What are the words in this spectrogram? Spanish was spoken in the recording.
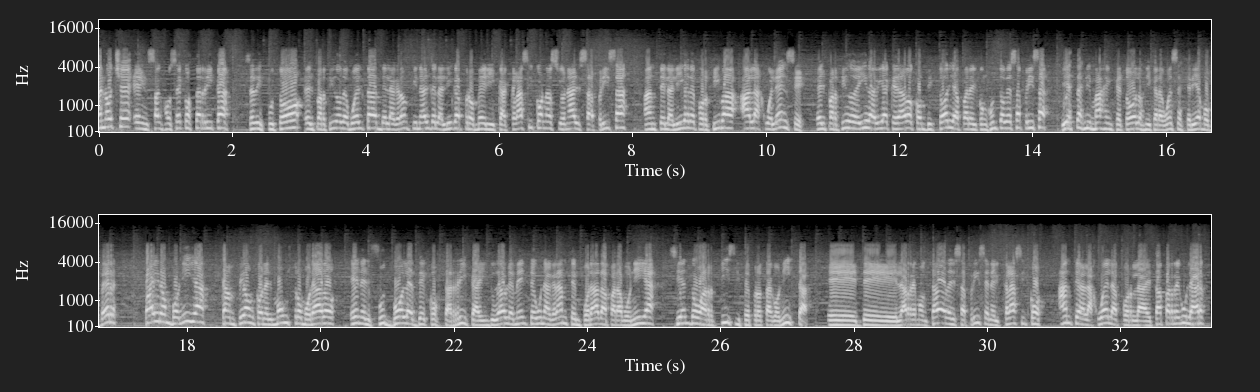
Anoche en San José, Costa Rica, se disputó el partido de vuelta de la gran final de la Liga Promérica, Clásico Nacional Saprisa ante la Liga Deportiva Alajuelense. El partido de ida había quedado con victoria para el conjunto de Saprisa y esta es la imagen que todos los nicaragüenses queríamos ver. Byron Bonilla, campeón con el monstruo morado en el fútbol de Costa Rica. Indudablemente una gran temporada para Bonilla, siendo artícipe protagonista eh, de la remontada del Saprissa en el clásico ante Alajuela por la etapa regular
